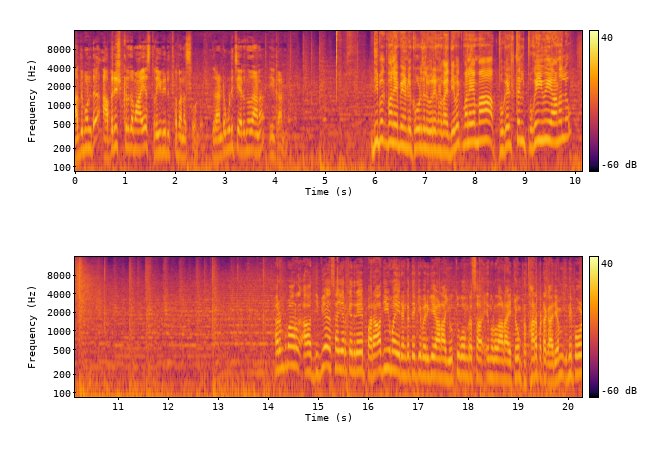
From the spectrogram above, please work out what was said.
അതുകൊണ്ട് അപരിഷ്കൃതമായ സ്ത്രീ വിരുദ്ധ മനസ്സുണ്ട്. ഇത് രണ്ടും കൂടി ചേരുന്നതാണ് ഈ കാണുന്നത്. ദീപക് മലയമ്മയുണ്ട്. കൂടുതൽ വിവരങ്ങളുമായി ദീപക് മലയമ്മ പുകഴ്ത്തൽ പുകയുകയാണല്ലോ. അരുൺകുമാർ ദിവ്യ എസ് അയ്യർക്കെതിരെ പരാതിയുമായി രംഗത്തേക്ക് വരികയാണ് യൂത്ത് കോൺഗ്രസ് എന്നുള്ളതാണ് ഏറ്റവും പ്രധാനപ്പെട്ട കാര്യം. ഇന്നിപ്പോൾ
